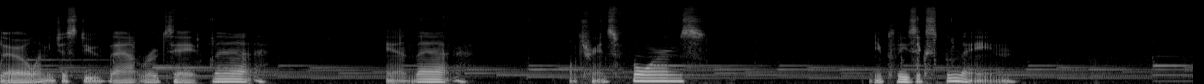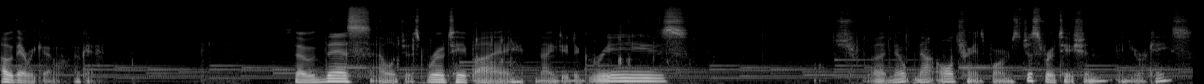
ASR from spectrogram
So let me just do that, rotate that, and that. All transforms. Can you please explain? Oh, there we go. Okay. So this, I will just rotate by 90 degrees. Uh, nope, not all transforms, just rotation in your case.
